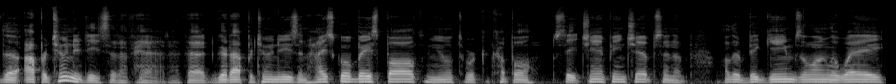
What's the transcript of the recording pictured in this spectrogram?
the opportunities that I've had. I've had good opportunities in high school baseball, you know, to work a couple state championships and uh, other big games along the way.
